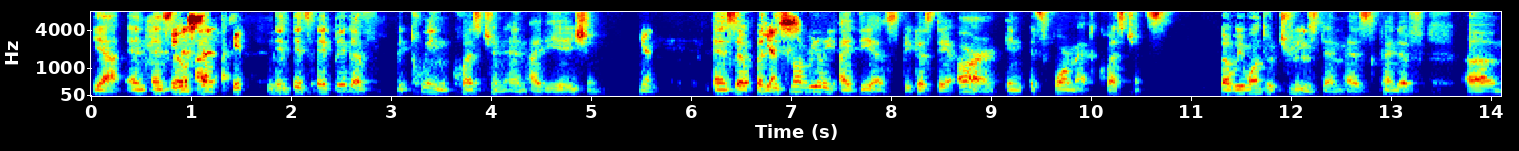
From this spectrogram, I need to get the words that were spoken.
Yeah, and, and so a I- sense, I- it, it, it's a bit of between question and ideation. Yeah. And so, but Yes. it's not really ideas because they are in its format questions. But we want to treat Mm-hmm. them as kind of um,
